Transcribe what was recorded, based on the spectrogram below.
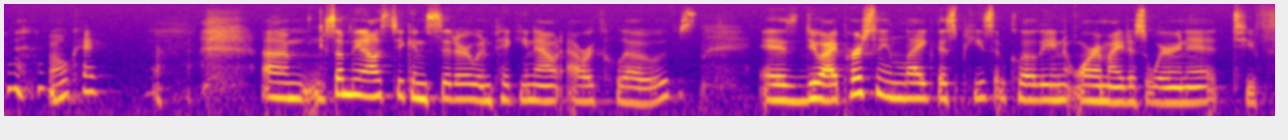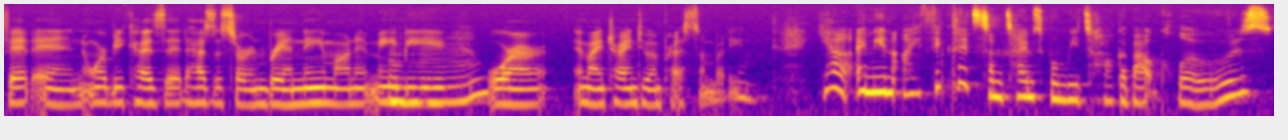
okay. Um, something else to consider when picking out our clothes is do I personally like this piece of clothing or am I just wearing it to fit in or because it has a certain brand name on it maybe Mhm. or am I trying to impress somebody? Yeah, I mean, I think that sometimes when we talk about clothes,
